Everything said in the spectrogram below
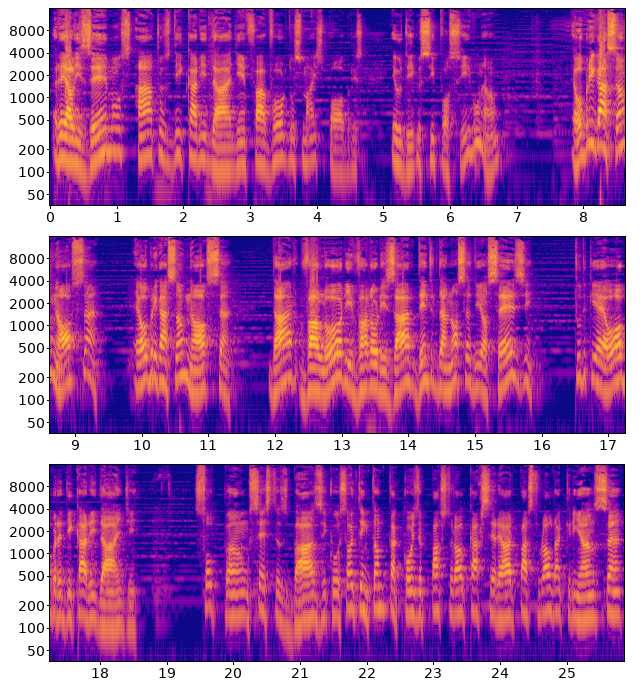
realizemos atos de caridade em favor dos mais pobres. Eu digo, se possível, não é obrigação nossa, é obrigação nossa dar valor e valorizar dentro da nossa diocese tudo que é obra de caridade. Sopão, cestas básicos, olha, tem tanta coisa, pastoral carcerário, pastoral da criança,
